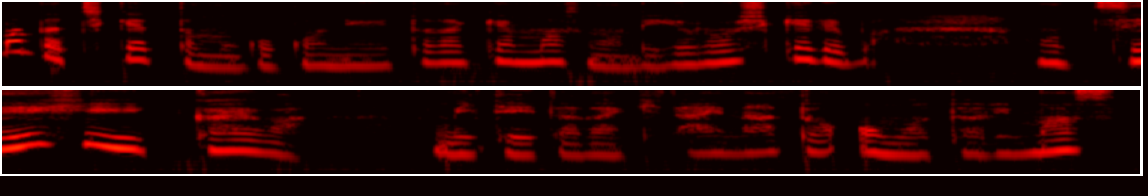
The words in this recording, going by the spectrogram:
まだチケットもご購入いただけますのでよろしければもう是非一回は見ていただきたいなと思っております。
